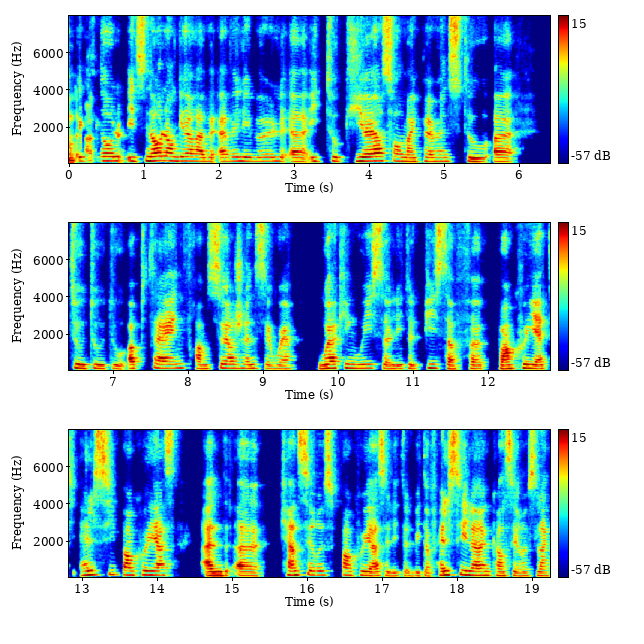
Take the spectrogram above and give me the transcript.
and, it's, uh, no it's no longer av- available. Uh, it took years for my parents to uh, to to to obtain from surgeons. They were working with a little piece of uh, healthy pancreas, and uh, cancerous pancreas, a little bit of healthy lung, cancerous lung,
